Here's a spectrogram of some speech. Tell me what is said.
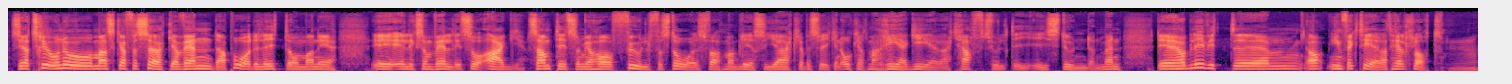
Så jag tror nog man ska försöka vända på det lite om man är, är, är liksom väldigt så agg. Samtidigt som jag har full förståelse för att man blir så jäkla besviken och att man reagerar kraftfullt i, i stunden. Men det har blivit eh, ja, infekterat helt klart. Mm.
